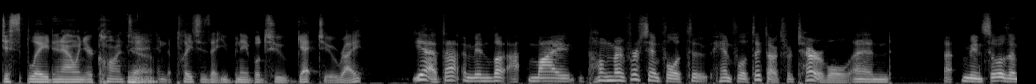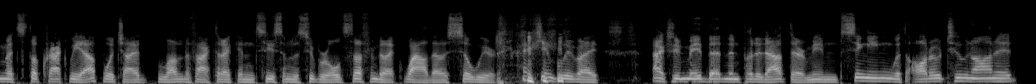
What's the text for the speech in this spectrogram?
displayed now in your content Yeah. and the places that you've been able to get to, right? Yeah, I. I mean, look, my my first handful of t- handful of TikToks were terrible, and I mean, some of them it still crack me up. Which I love the fact that I can see some of the super old stuff and be like, "Wow, that was so weird." I can't believe I actually made that and then put it out there. I mean, singing with auto tune on it,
